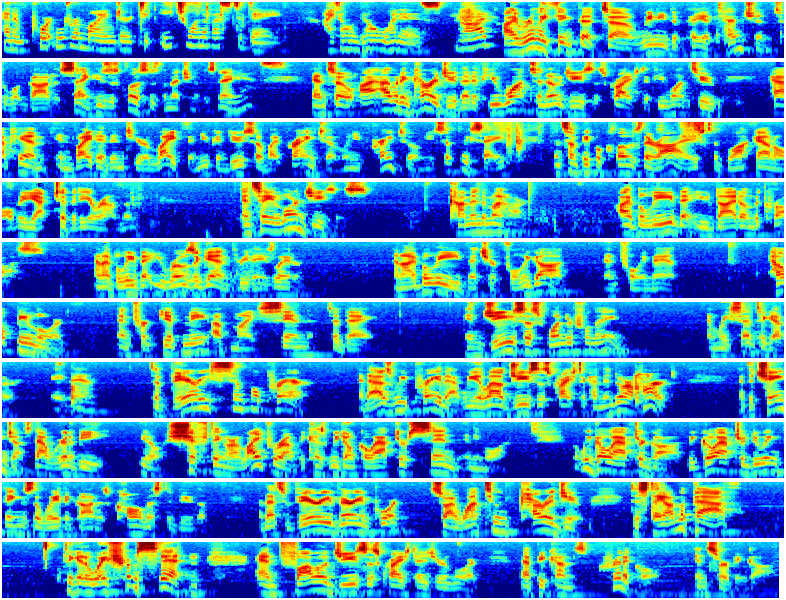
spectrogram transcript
an important reminder to each one of us today, I don't know what is. Rod? I really think that uh, we need to pay attention to what God is saying. He's as close as the mention of his name. Yes. And so I, I would encourage you that if you want to know Jesus Christ, if you want to have him invited into your life, then you can do so by praying to him. When you pray to him, you simply say, and some people close their eyes to block out all the activity around them, and say, Lord Jesus, come into my heart. I believe that you died on the cross. And I believe that you rose again three days later. And I believe that you're fully God and fully man. Help me, Lord, and forgive me of my sin today. In Jesus' wonderful name. And we said together, Amen. It's a very simple prayer. And as we pray that, we allow Jesus Christ to come into our heart and to change us. Now we're going to be, you know, shifting our life around because we don't go after sin anymore. But we go after God. We go after doing things the way that God has called us to do them. And that's very, very important. So I want to encourage you to stay on the path, to get away from sin, and follow Jesus Christ as your Lord. That becomes critical in serving God.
